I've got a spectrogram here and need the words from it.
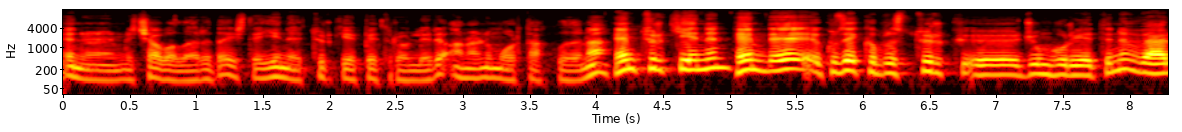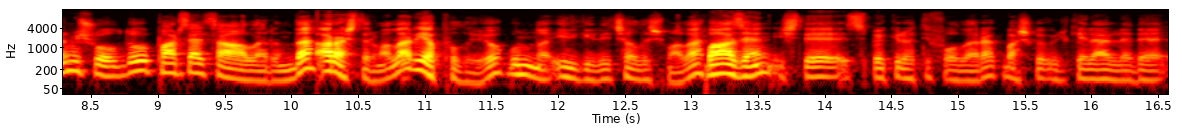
en önemli çabaları da işte yine Türkiye Petrolleri Anonim Ortaklığı'na hem Türkiye'nin hem de Kuzey Kıbrıs Türk e, Cumhuriyeti'nin vermiş olduğu parsel sahalarında araştırmalar yapılıyor. Bununla ilgili çalışmalar bazen işte spekülatif olarak başka ülkelerle de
